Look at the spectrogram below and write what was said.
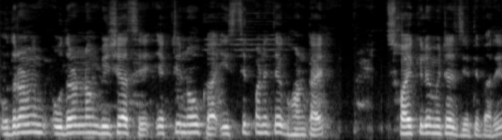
উদাহরণ উদাহরণ নং বিশে আছে, একটি নৌকা স্থির পানিতে ঘন্টায় ছয় কিলোমিটার যেতে পারে।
